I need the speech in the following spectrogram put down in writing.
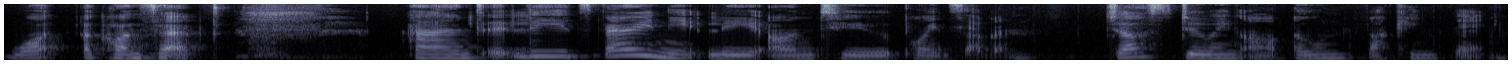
What a concept. And it leads very neatly on to point seven just doing our own fucking thing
